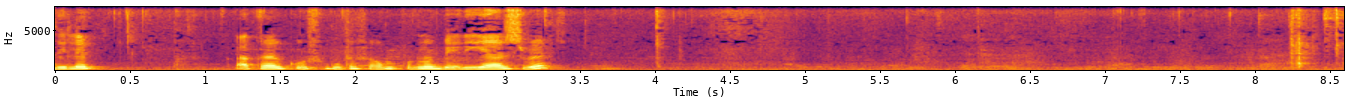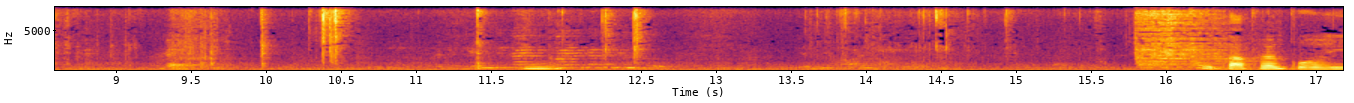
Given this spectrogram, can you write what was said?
দিলে কাঁকড়ার কুসুমটা সম্পূর্ণ বেরিয়ে আসবে। কাঁকড়ার কই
